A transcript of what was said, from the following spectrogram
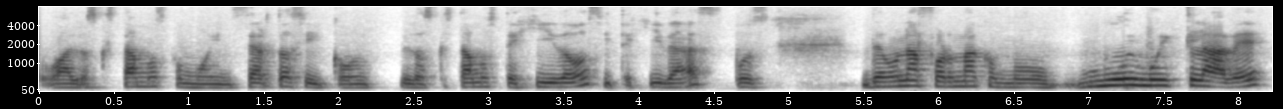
o a los que estamos como insertos y con los que estamos tejidos y tejidas, pues de una forma como muy, muy clave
